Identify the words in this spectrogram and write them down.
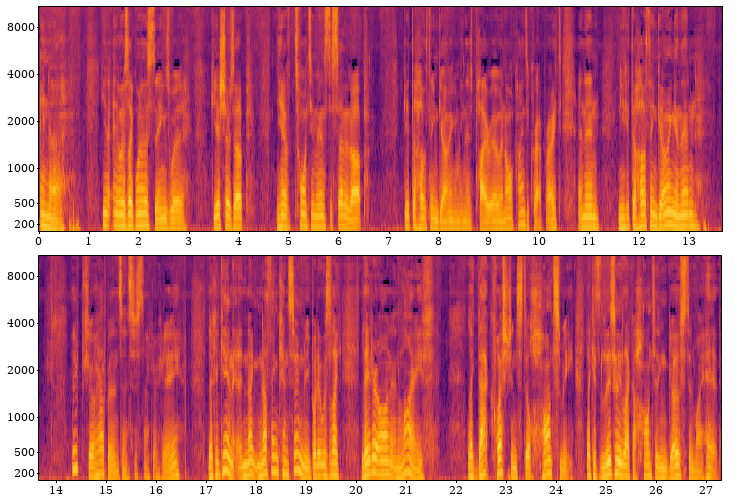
And, uh, you know, it was like one of those things where gear shows up, you have 20 minutes to set it up, get the whole thing going. I mean, there's pyro and all kinds of crap, right? And then you get the whole thing going, and then, oops, show happens. And it's just like, okay, like again, eh, like nothing concerned me, but it was like later on in life, like that question still haunts me. Like it's literally like a haunting ghost in my head.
